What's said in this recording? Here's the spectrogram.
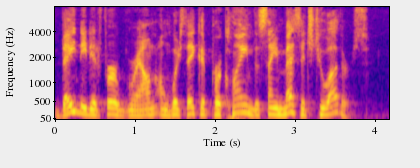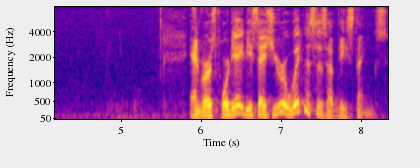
they needed firm ground on which they could proclaim the same message to others. And verse 48, he says, You are witnesses of these things.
